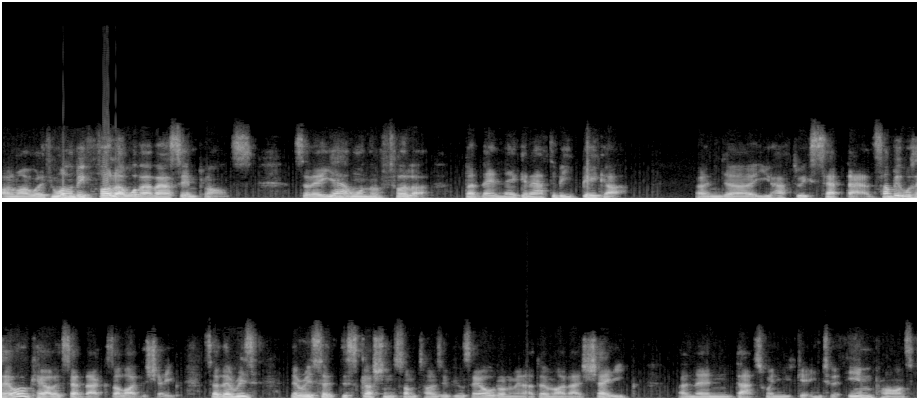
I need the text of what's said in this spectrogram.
I'm like, well, if you want them to be fuller, well, that's implants. So they, yeah, I want them fuller, but then they're going to have to be bigger. And uh, you have to accept that. And some people say, oh, okay, I'll accept that because I like the shape. So there is there is a discussion sometimes if you'll say, hold on a minute, I don't like that shape. And then that's when you get into implants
